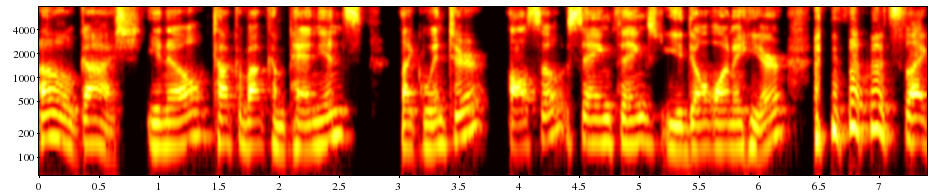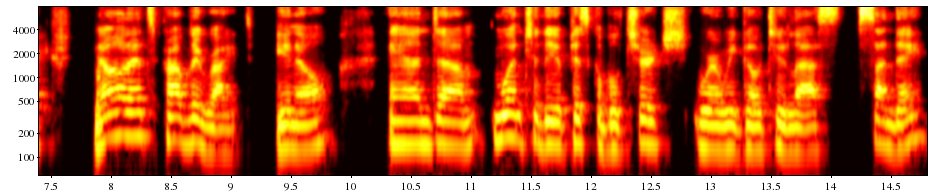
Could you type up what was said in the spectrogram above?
oh gosh, you know, talk about companions like Winter also saying things you don't want to hear. it's like, no, that's probably right, you know. And um, went to the Episcopal Church where we go to last Sunday,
